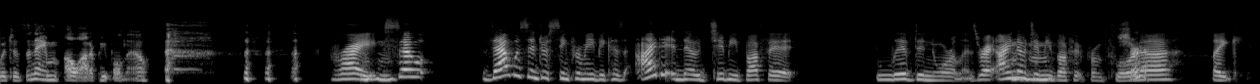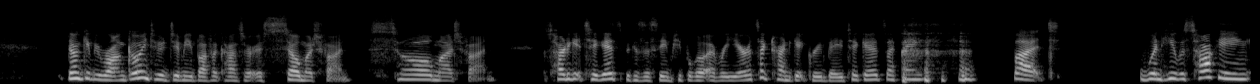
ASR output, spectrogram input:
which is a name a lot of people know. Right. Mhm. So that was interesting for me because I didn't know Jimmy Buffett lived in New Orleans, right? I know Mhm. Jimmy Buffett from Florida. Like, don't get me wrong, going to a Jimmy Buffett concert is so much fun. So much fun. It's hard to get tickets because the same people go every year. It's like trying to get Green Bay tickets, I think. but when he was talking,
